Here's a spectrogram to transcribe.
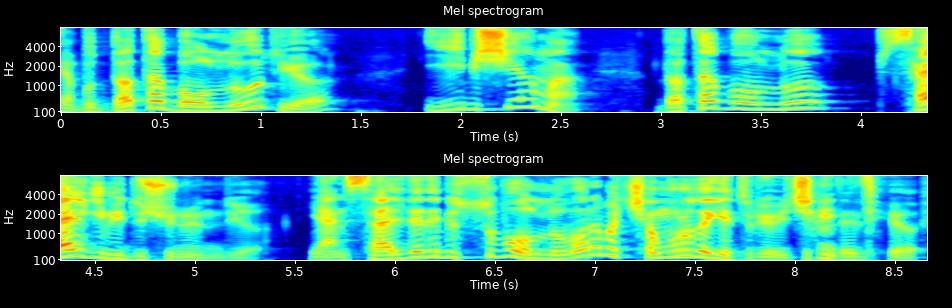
Ya bu data bolluğu diyor. iyi bir şey ama data bolluğu sel gibi düşünün diyor. Yani selde de bir su bolluğu var ama çamuru da getiriyor içinde diyor.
